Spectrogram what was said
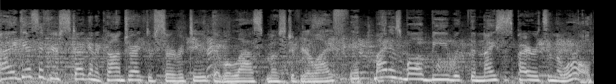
I guess if you're stuck in a contract of servitude that will last most of your life, it might as well be with the nicest pirates in the world.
